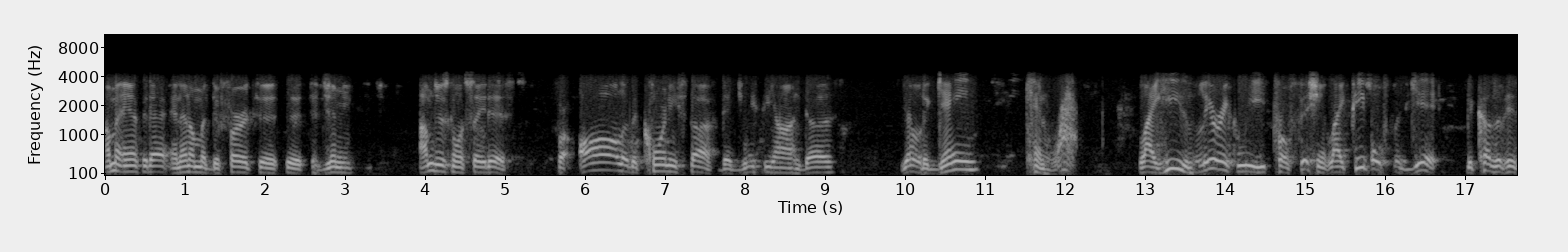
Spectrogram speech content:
I'm gonna answer that, and then I'm gonna defer to, to to Jimmy. I'm just gonna say this: for all of the corny stuff that Jayceon does, yo, the game can rap. Like he's lyrically proficient. Like people forget because of his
